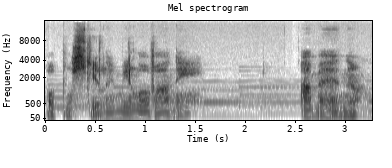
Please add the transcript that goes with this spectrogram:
opustili milovaní. Amen.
